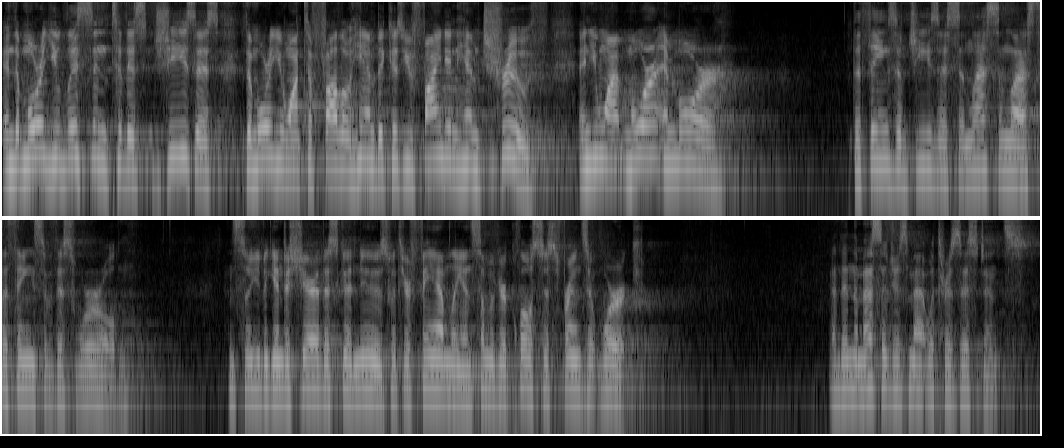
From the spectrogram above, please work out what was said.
And the more you listen to this Jesus, the more you want to follow him because you find in him truth and you want more and more the things of Jesus and less and less the things of this world. And so you begin to share this good news with your family and some of your closest friends at work. And then the message is met with resistance.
